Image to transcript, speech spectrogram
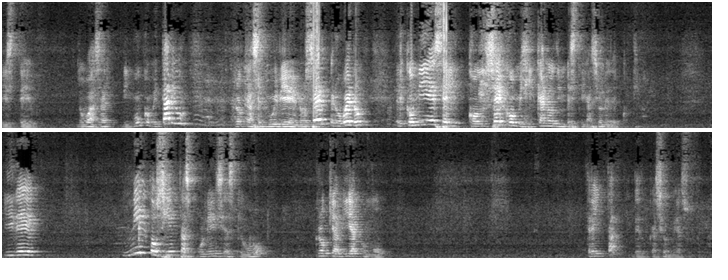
Este, no voy a hacer ningún comentario. Creo que hacen muy bien en no ser, pero bueno, el COMI es el Consejo Mexicano de Investigaciones del Cultivo. Y de 1.200 ponencias que hubo, creo que había como 30 de educación media superior.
